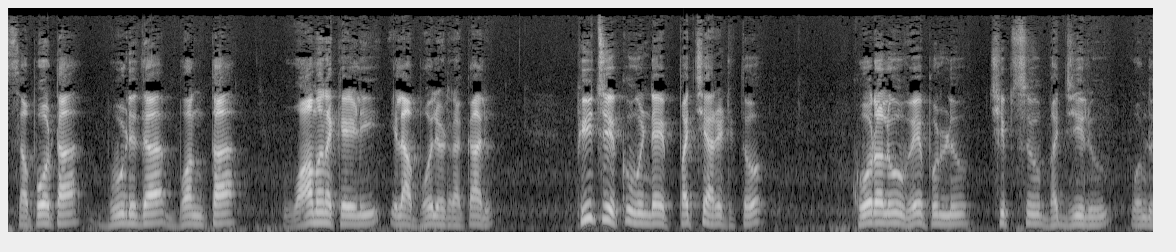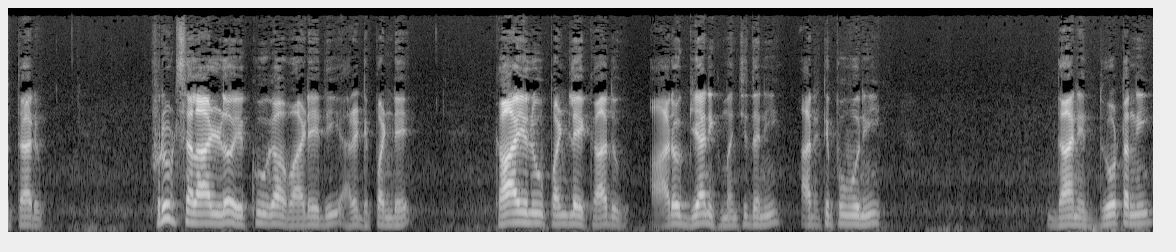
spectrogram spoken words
సపోటా బూడిద బొంత వామనకేళి ఇలా బోలెడు రకాలు. పీచు ఎక్కువ ఉండే పచ్చి అరటితో కూరలు వేపుళ్ళు చిప్స్ బజ్జీలు వండుతారు. ఫ్రూట్ సలాడ్లో ఎక్కువగా వాడేది అరటి పండే. కాయలు పండ్లే కాదు ఆరోగ్యానికి మంచిదని అరటి పువ్వుని దాని దూటని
